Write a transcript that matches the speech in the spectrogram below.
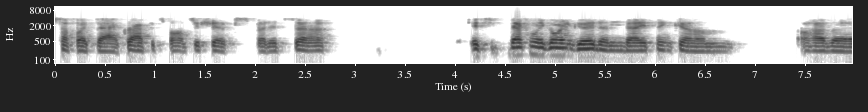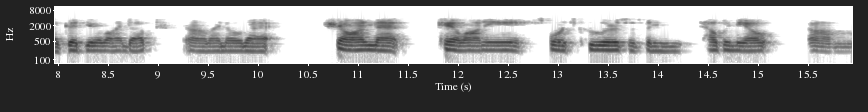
stuff like that, graphic sponsorships, but it's uh, it's definitely going good, and I think um, I'll have a good year lined up. Um, I know that Sean at Kailani Sports Coolers has been helping me out um,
